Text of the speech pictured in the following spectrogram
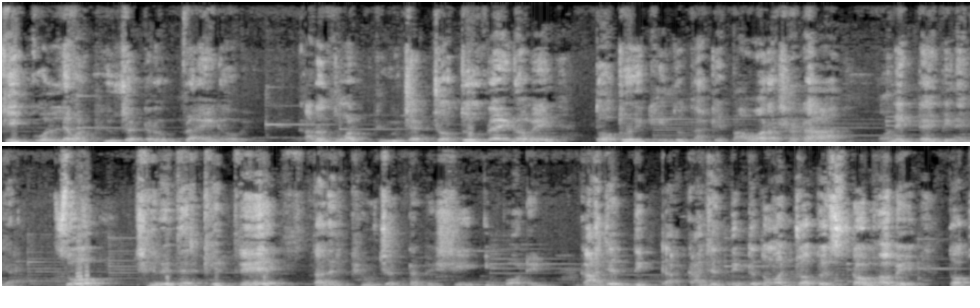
কি করলে আমার ফিউচারটা আরও ব্রাইট হবে। কারণ তোমার ফিউচার যত ব্রাইট হবে, ততই কিন্তু তাকে পাওয়ার আশাটা অনেকটাই বেড়ে যায়। সো ছেলেদের ক্ষেত্রে তাদের ফিউচারটা বেশি ইম্পর্টেন্ট কাজের দিকটা কাজের দিকটা তোমার যত স্ট্রং হবে, তত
